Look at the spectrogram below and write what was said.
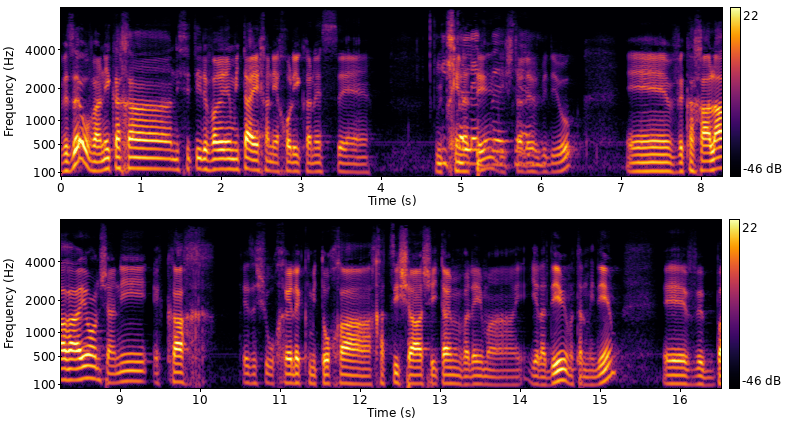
וזהו, ואני ככה ניסיתי לברר עם איתי איך אני יכול להיכנס מבחינתי, להשתלב בדיוק. וככה עלה הרעיון שאני אקח איזשהו חלק מתוך החצי שעה שאיתי מבלה עם הילדים, עם התלמידים, וב...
